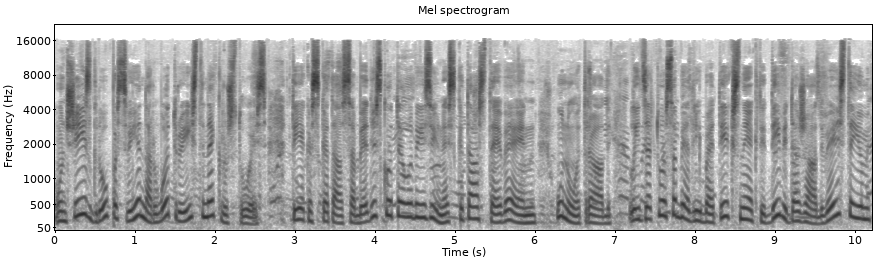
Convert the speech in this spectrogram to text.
Un šīs grupas viena ar otru īsti nekrustojas. Tie, kas skatās sabiedrisko televīziju, neskatās TVN un otrādi. Līdz ar to sabiedrībai tiek sniegti divi dažādi vēstījumi,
